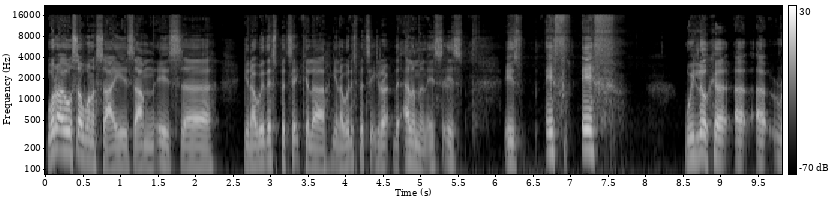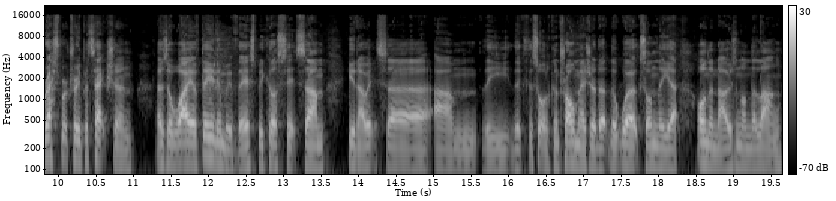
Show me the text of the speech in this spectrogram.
what I also want to say is um, is uh, you know with this particular you know with this particular element is is is if if we look at, at, at respiratory protection as a way of dealing with this because it's um, you know it's uh, um, the, the, the sort of control measure that, that works on the uh, on the nose and on the lung,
